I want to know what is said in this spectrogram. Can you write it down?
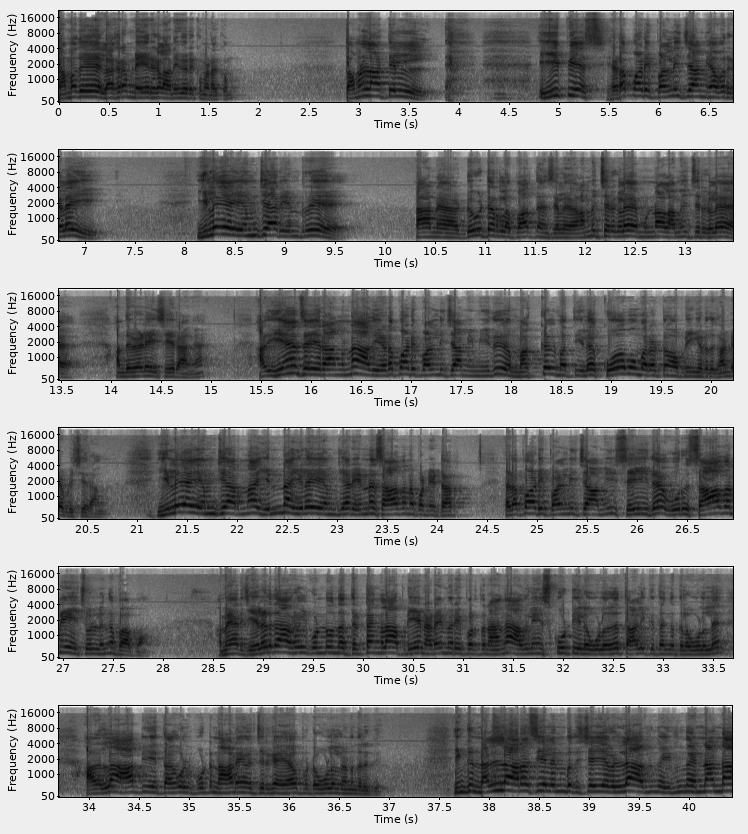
நமது லகரம் நேயர்கள் அனைவருக்கும் வணக்கம். தமிழ்நாட்டில் இபிஎஸ் எடப்பாடி பழனிசாமி அவர்களை இளைய எம்ஜிஆர் என்று நான் ட்விட்டரில் பார்த்தேன். சில அமைச்சர்களே முன்னாள் அமைச்சர்களே அந்த வேலையை செய்கிறாங்க அது ஏன் செய்கிறாங்கன்னா அது எடப்பாடி பழனிசாமி மீது மக்கள் மத்தியில் கோபம் வரட்டும் அப்படிங்கிறதுக்காண்டி அப்படி செய்கிறாங்க இளைய எம்ஜிஆர்னால் என்ன இளைய எம்ஜிஆர்? என்ன சாதனை பண்ணிட்டார்? எடப்பாடி பழனிசாமி செய்த ஒரு சாதனையை சொல்லுங்கள் பார்ப்போம். அம்மையார் ஜெயலலிதா அவர்கள் கொண்டு வந்த திட்டங்களை அப்படியே நடைமுறைப்படுத்தினாங்க. அதுலேயும் ஸ்கூட்டியில் ஊழல் தாலிக்கு தங்கத்தில் ஊழல் அதெல்லாம் ஆர்டிஐ தகவல் போட்டு நானே வச்சுருக்கேன். ஏகப்பட்ட ஊழல் நடந்திருக்கு. இங்கு நல்ல அரசியல் என்பது செய்யவில்லை. அவங்க இவங்க என்னன்னா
